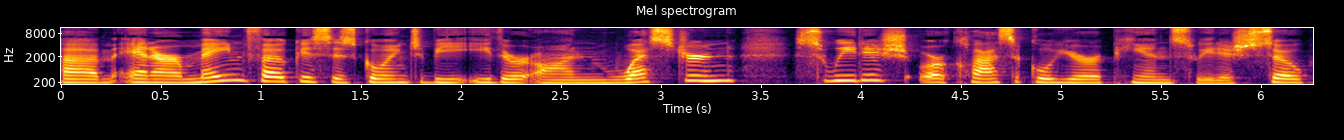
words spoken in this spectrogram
Um, and our main focus is going to be either on Western Swedish or classical European Swedish. So, so,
